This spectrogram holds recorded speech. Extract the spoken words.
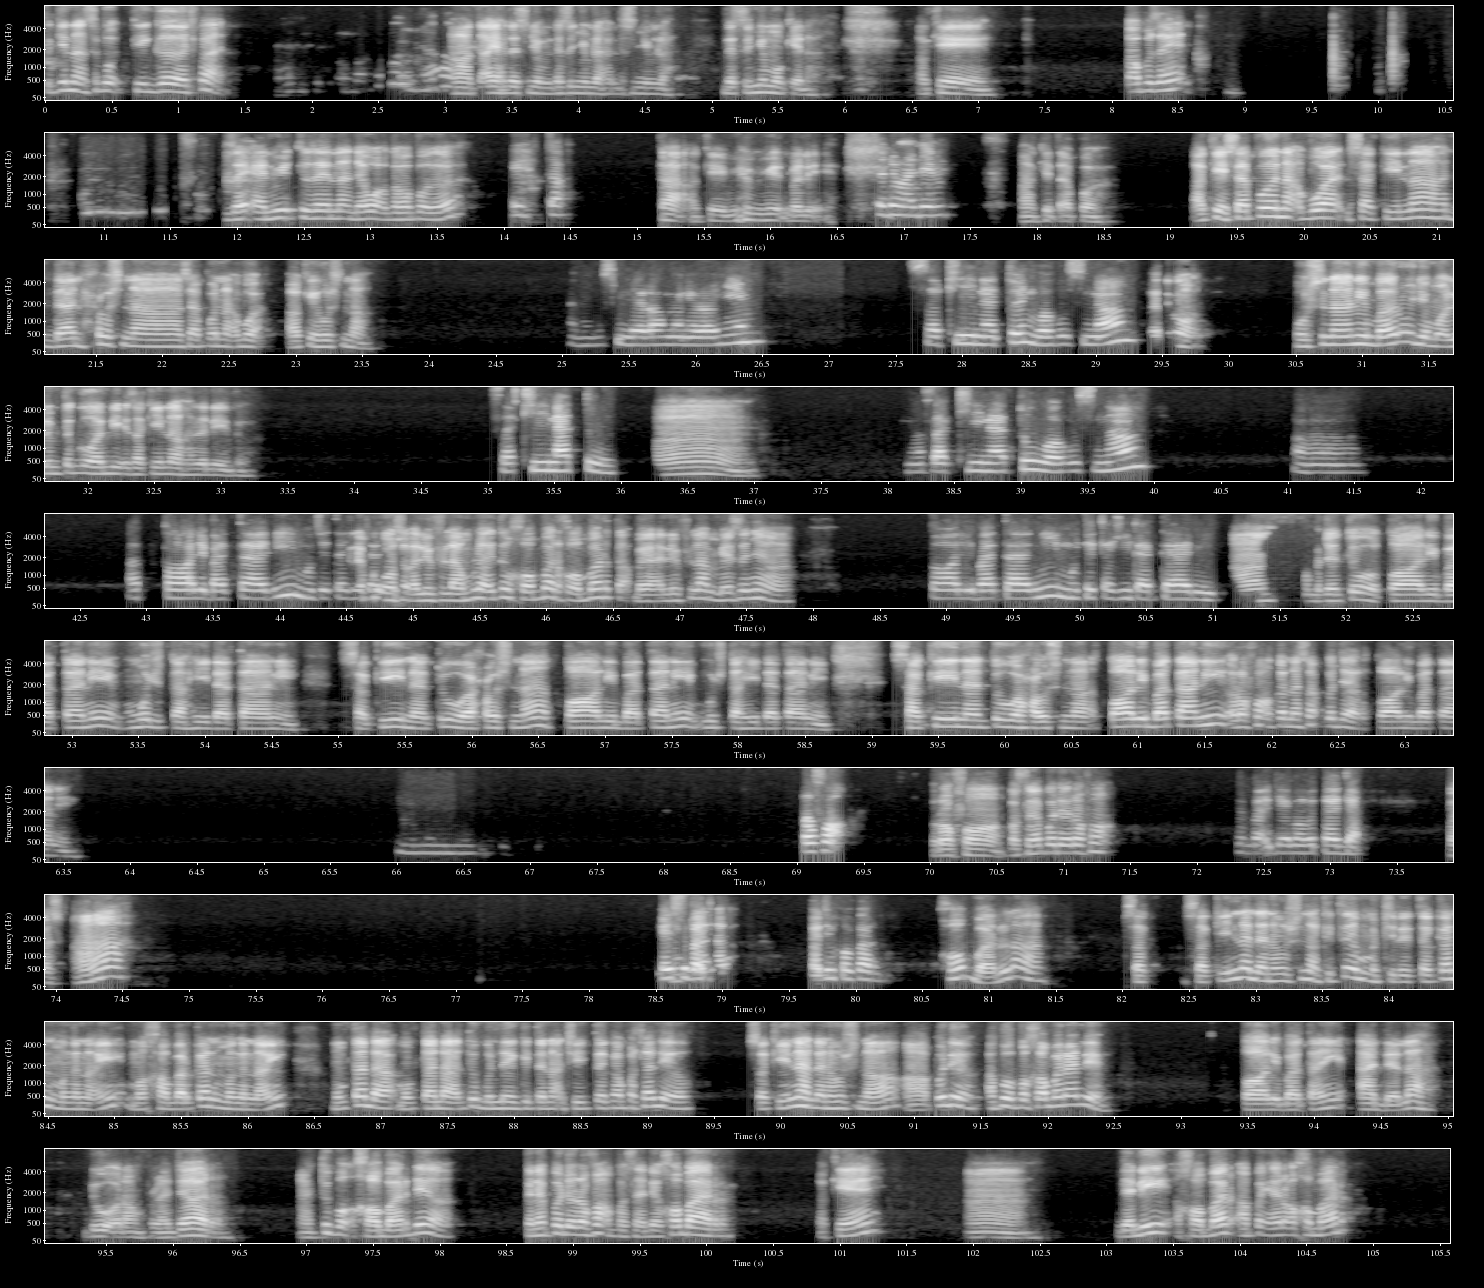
Sakinah sebut tiga cepat. Ah, tak payah dah senyum, dah senyum dah, dah senyum dah. Dah senyum okey dah. Okey. Apa Zaid? Zaid unmute tu saya nak jawab ke apa ke? Eh tak Tak, okey mute, mute balik. Sudah Malim Ah, okay, tak apa. Okey, siapa nak buat Sakinah dan Husna? Siapa nak buat? Okey, Husna. Bismillahirrahmanirrahim. Sakinatun wa husna. Dah tengok. Husna ni baru je Maklim tegur adik Sakinah tadi tu. Sakinatu. Ah, Sakinatu wa husna. Uh, At-talibatani Kenapa mujtahidatani. masuk alif lam pula itu khobar khobar tak payah alif lam biasanya. Talibatani mujtahidatani. Macam tu talibatani mujtahidatani. Sakinatu wa husna talibatani mujtahidatani. Sakinatu wa husna talibatani rafa' ke nasab ke jar? Talibatani. Hmm. Rafa' Rafa'. Pasal apa dia rafa'? sebab dia mubtada. Pas ha? Eh sebab sebab dia khabar. Khabar lah. Sak- Sakinah dan husna kita menceritakan mengenai mengkhabarkan mengenai mubtada. Mubtada tu benda yang kita nak ceritakan pasal dia. Sakinah dan husna ah, apa dia? Apa perkhabaran dia? Talibatani adalah dua orang pelajar. Ha, itu khabar dia. Kenapa dia rafa' pasal dia khabar. Okey? Ha. Jadi khabar apa i'rab khabar?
